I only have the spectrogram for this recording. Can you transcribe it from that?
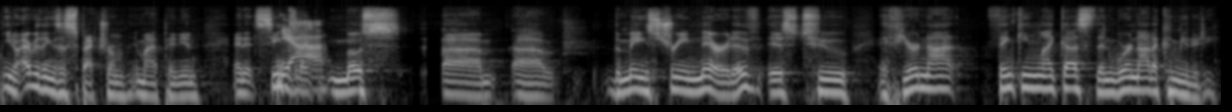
you know, everything's a spectrum, in my opinion, and it seems yeah. like most um, uh, the mainstream narrative is to if you're not thinking like us, then we're not a community.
